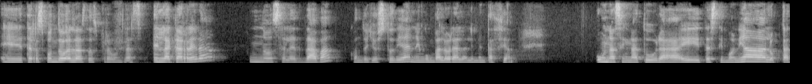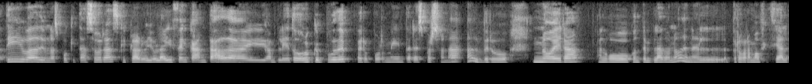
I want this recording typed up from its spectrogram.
eh, te respondo a las dos preguntas. En la carrera no se le daba, cuando yo estudié, ningún valor a la alimentación una asignatura ahí testimonial, optativa, de unas poquitas horas, que claro, yo la hice encantada y amplié todo lo que pude, pero por mi interés personal, mm. pero no era algo contemplado ¿no? en el programa oficial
